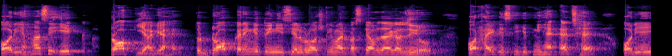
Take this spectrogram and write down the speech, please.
और यहाँ से एक ड्रॉप किया गया है। तो ड्रॉप करेंगे तो इनिशियल वेलोसिटी हमारे पास क्या हो जाएगा? ज़ीरो और हाइट इसकी कितनी है? एच है। और ये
